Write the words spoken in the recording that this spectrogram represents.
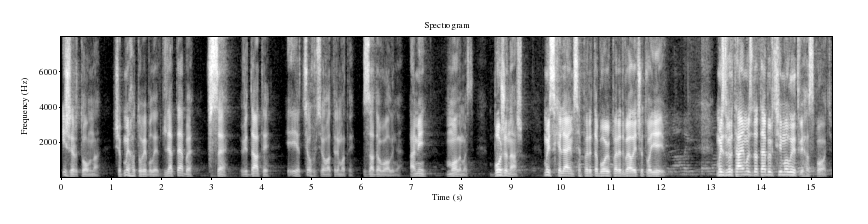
і жертовна, щоб ми готові були для Тебе все віддати і цього всього отримати задоволення. Амінь. Молимось. Боже наш, ми схиляємося перед Тобою, перед величчю Твоєю. Ми звертаємось до Тебе в цій молитві, Господь.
